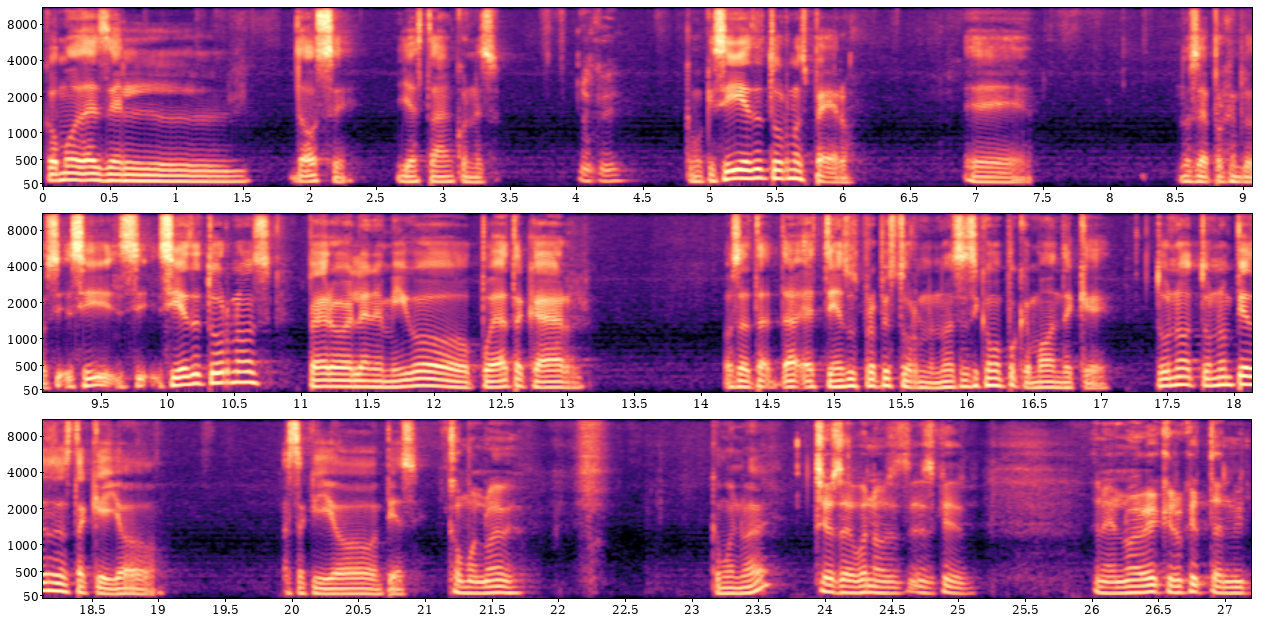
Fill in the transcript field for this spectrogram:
como desde el 12 ya estaban con eso. Ok. Como que sí, es de turnos, pero... eh, no sé, por ejemplo, sí, sí, sí, sí es de turnos, pero el enemigo puede atacar... O sea, ta- ta- tiene sus propios turnos, ¿no? Es así como Pokémon, de que tú no, tú no empiezas hasta que yo... Hasta que yo empiece. Como el 9. ¿Como el 9? Sí, o sea, bueno, es, que en el 9 creo que también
